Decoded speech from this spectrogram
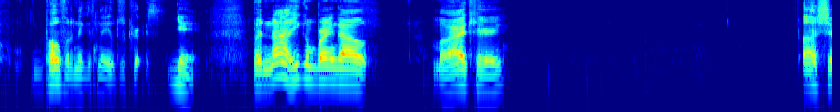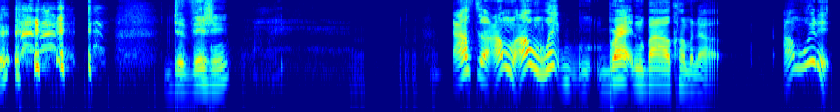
both of the niggas' names was Chris. Yeah, But now he can bring out Mariah Carey, Usher, Division. After I'm I'm with Brat and Bow coming out. I'm with it.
